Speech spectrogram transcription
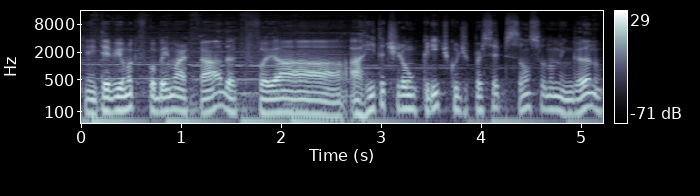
quem teve uma que ficou bem marcada, que foi a, a Rita tirou um crítico de percepção, se eu não me engano.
